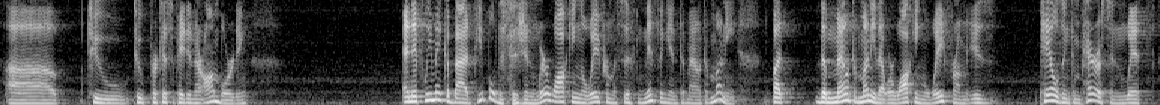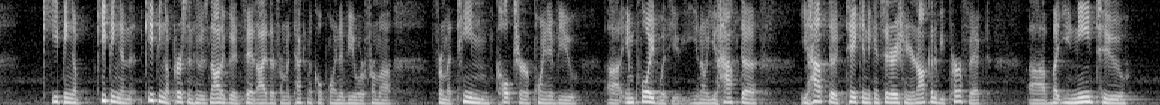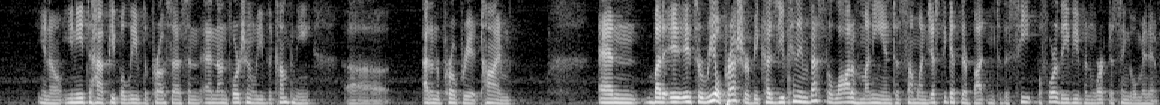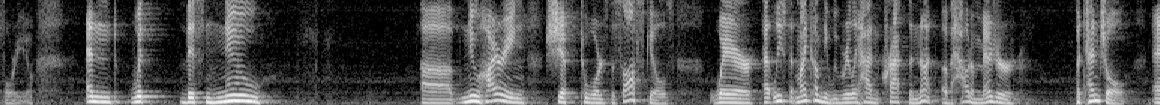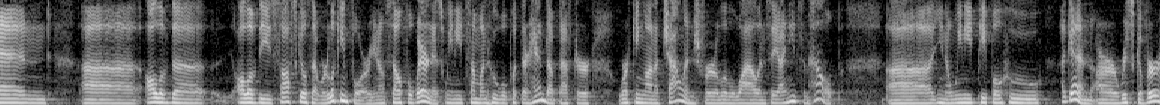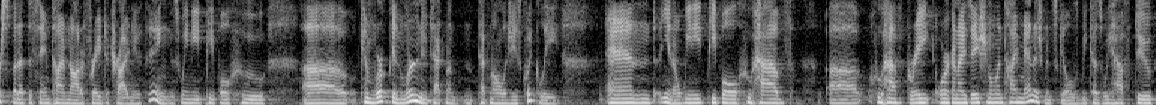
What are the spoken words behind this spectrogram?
uh, to, to participate in their onboarding. And if we make a bad people decision, we're walking away from a significant amount of money. But the amount of money that we're walking away from is pales in comparison with keeping a keeping an keeping a person who is not a good fit either from a technical point of view or from a from a team culture point of view uh, employed with you. You know, you have to you have to take into consideration you're not going to be perfect, uh, but you need to, you know, you need to have people leave the process and, and unfortunately leave the company uh, at an appropriate time. And but it, it's a real pressure because you can invest a lot of money into someone just to get their butt into the seat before they've even worked a single minute for you. And with this new uh, new hiring shift towards the soft skills, where at least at my company we really hadn't cracked the nut of how to measure potential and uh, all of the all of the soft skills that we're looking for. You know, self-awareness. We need someone who will put their hand up after working on a challenge for a little while and say, "I need some help." Uh, you know, we need people who again are risk averse, but at the same time not afraid to try new things. We need people who uh, can work and learn new techno technologies quickly. And you know, we need people who have uh, who have great organizational and time management skills because we have to,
